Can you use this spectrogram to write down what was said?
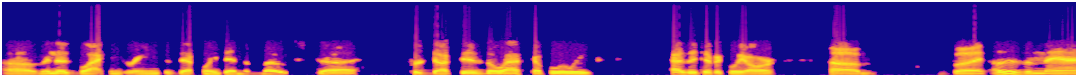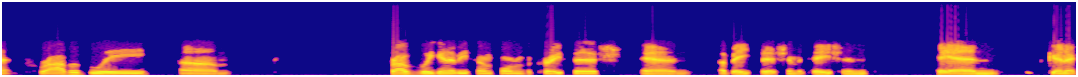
Um, and those black and greens have definitely been the most uh, productive the last couple of weeks as they typically are. Um, but other than that, probably um, probably going to be some form of a crayfish and a bait fish imitation, and it's going to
